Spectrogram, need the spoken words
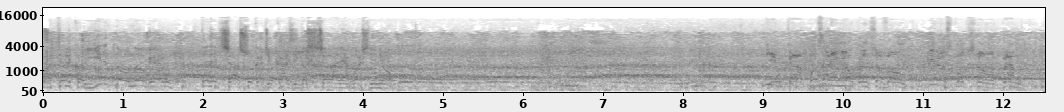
Ma tylko jedną nogę, wtedy trzeba szukać okazji do strzelania właśnie nią. Piłka poza linią końcową i rozpoczną od bramki.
